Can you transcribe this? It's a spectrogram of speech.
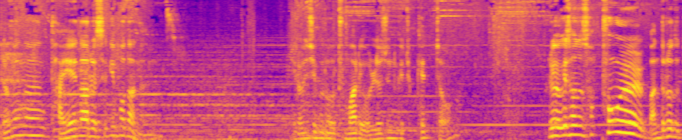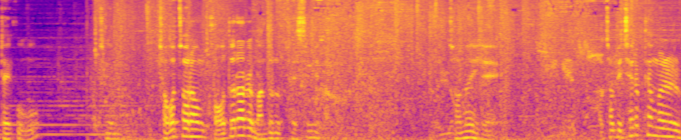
이러면은 다이애나를 쓰기보다는 이런 식으로 두 마리 올려주는 게 좋겠죠. 그리고 여기서는 서풍을 만들어도 되고 지금 저것처럼 거드라를 만들어도 됐습니다. 저는 이제 어차피 체력템을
